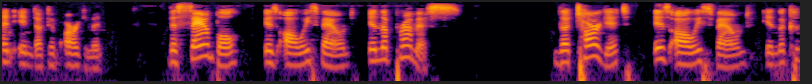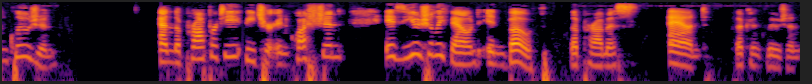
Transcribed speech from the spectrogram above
an inductive argument. The sample is always found in the premise. The target is always found in the conclusion and the property feature in question is usually found in both the premise and the conclusion.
